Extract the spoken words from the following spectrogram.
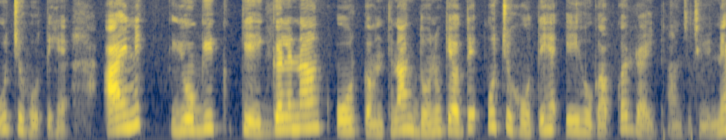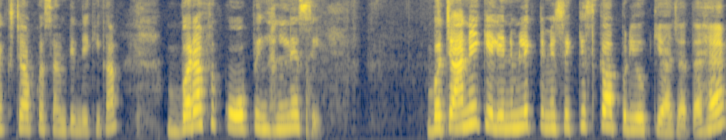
उच्च होते हैं। आयनिक यौगिक के गलनांक और कंथनांक दोनों क्या होते हैं? उच्च होते हैं। ए होगा आपका राइट आंसर चलिए नेक्स्ट आपका सेवनटीन देखिएगा। बर्फ़ को पिघलने से बचाने के लिए निम्नलिखित में से किसका प्रयोग किया जाता है?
